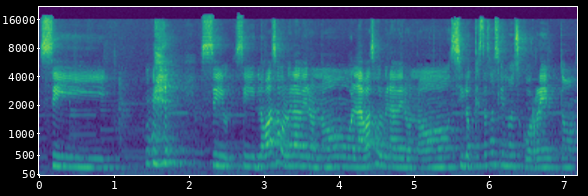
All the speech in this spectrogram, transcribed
si, si, si lo vas a volver a ver o no, o la vas a volver a ver o no, si lo que estás haciendo es correcto.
